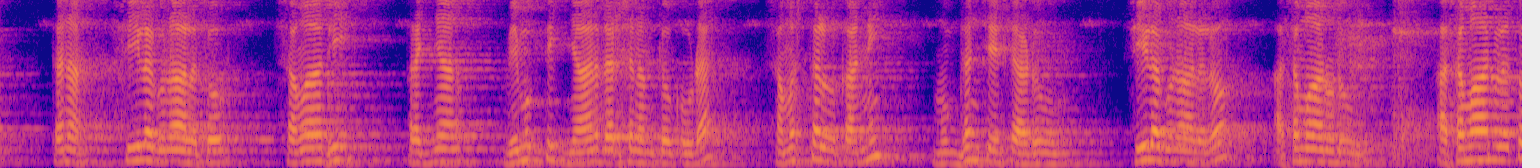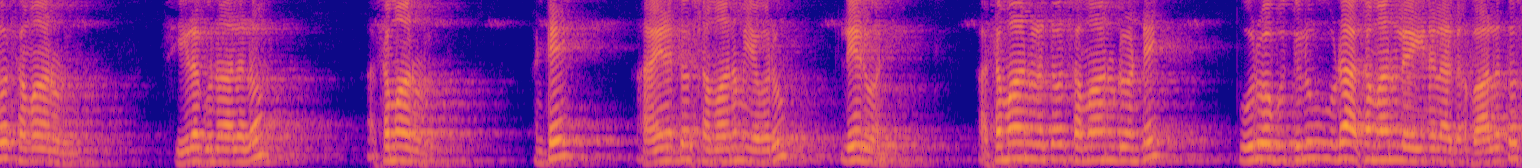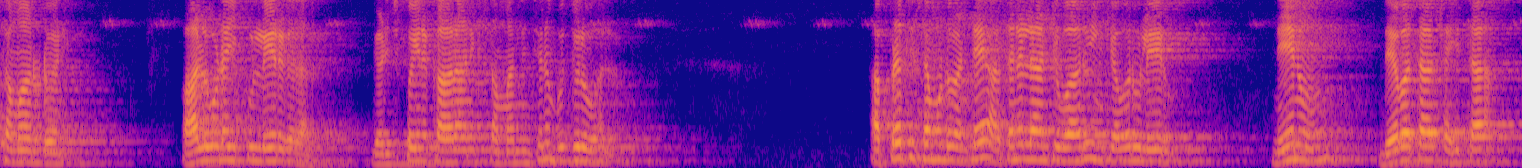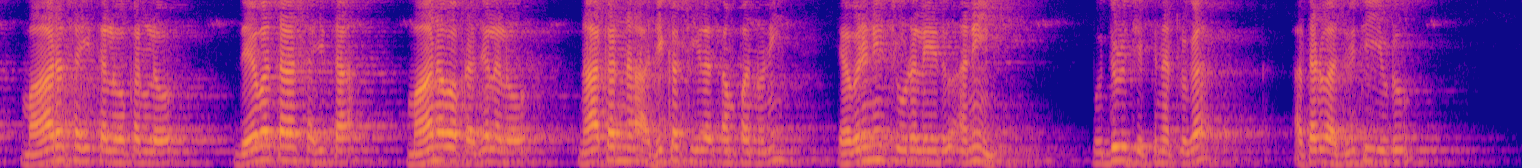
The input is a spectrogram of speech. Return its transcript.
తన శీల గుణాలతో సమాధి ప్రజ్ఞ విముక్తి జ్ఞాన దర్శనంతో కూడా సమస్త లోకాన్ని ముగ్ధం చేశాడు. శీల గుణాలలో అసమానుడు. అసమానులతో సమానుడు. శీల గుణాలలో అసమానుడు. అంటే ఆయనతో సమానం ఎవరు? లేరు అని. అసమానులతో సమానుడు అంటే పూర్వబుద్ధులు కూడా అసమానులు అయినలాగా వాళ్ళతో సమానుడు అని. వాళ్ళు కూడా ఇప్పుడు లేరు కదా. గడిచిపోయిన కాలానికి సంబంధించిన బుద్ధులు వాళ్ళు. అప్రతిసముడు అంటే అతని లాంటి వారు ఇంకెవరు లేరు. నేను దేవతా సహిత మార సహిత లోకంలో దేవతా సహిత మానవ ప్రజలలో నాకన్నా అధిక శీల సంపన్నుని ఎవరినీ చూడలేదు అని బుద్ధుడు చెప్పినట్లుగా అతడు అద్వితీయుడు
